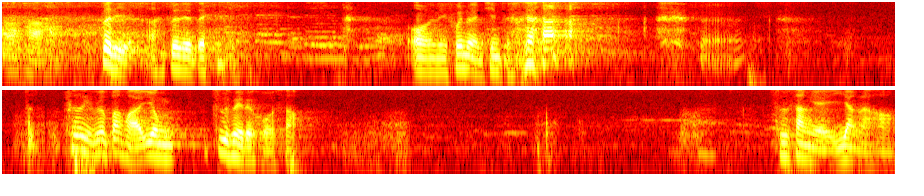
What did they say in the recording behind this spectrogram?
啊好，这里啊，对对对。哦，你分得很清楚。这车有没有办法用智慧的火烧？事实上也一样了哈。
